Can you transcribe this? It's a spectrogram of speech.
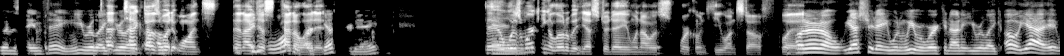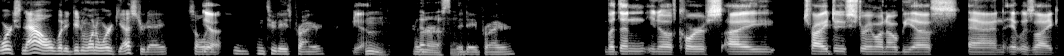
doing the same thing. You were like, Tech, you were like, tech does "Oh, what it wants, and I just kind of let it. yesterday. It was working a little bit yesterday when I was working with you on stuff, but Oh no, no, no! Yesterday when we were working on it, you were like, "Oh yeah, it works now, but it didn't want to work yesterday." So like, Yeah. in- in two days prior, yeah. Hmm, or the day prior. But then, you know, of course, I tried to stream on OBS and it was like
